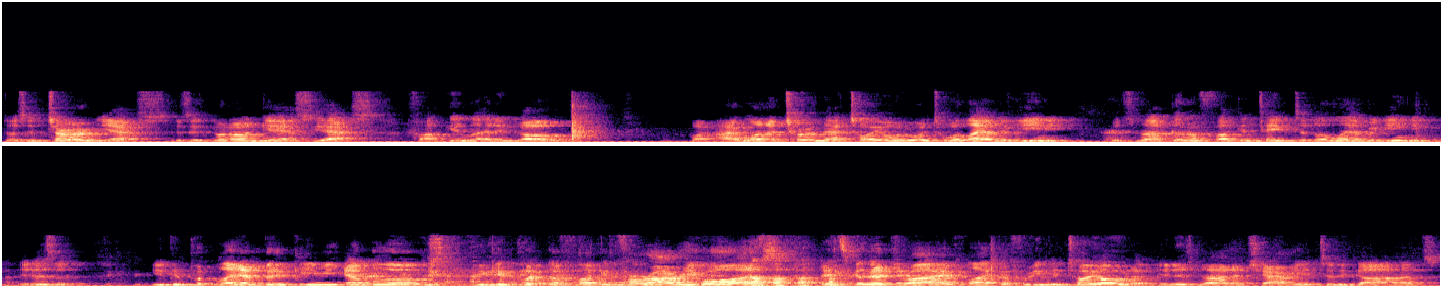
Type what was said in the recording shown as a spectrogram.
Does it turn? Yes. Is it good on gas? Yes. Fucking let it go. But I want to turn that Toyota into a Lamborghini. It's not to fucking take to the Lamborghini. It isn't. You can put Lamborghini emblems. You can put the fucking Ferrari horse. It's to drive like a freaking Toyota. It is not a chariot to the gods.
